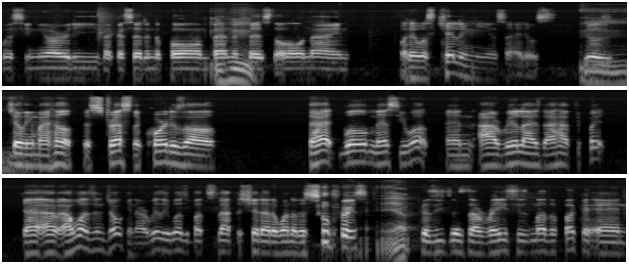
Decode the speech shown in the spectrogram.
with seniority like i said in the poem Mm-hmm. benefits the whole nine but it was killing me inside. It was it was Mm. killing my health. The stress the cortisol that will mess you up. And i realized i have to quit I, I, I wasn't joking i really was about to slap the shit out of one of the supers yep because he's just a racist motherfucker. And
